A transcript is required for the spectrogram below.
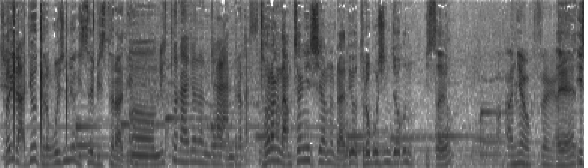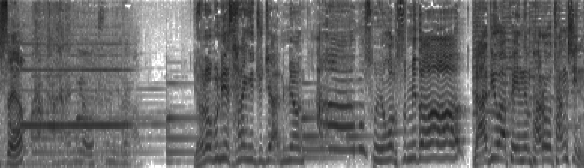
저희 라디오 들어보신 적 있어요? 미스터 라디오. 어, 미스터 라디오는 잘 안 들어봤어요. 저랑 남창희 씨 하는 라디오 들어보신 적은 있어요? 아니요 없어요. 네, 있어요? 아니요, 없습니다. 여러분이 사랑해주지 않으면 아무 소용없습니다. 라디오 앞에 있는 바로 당신,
